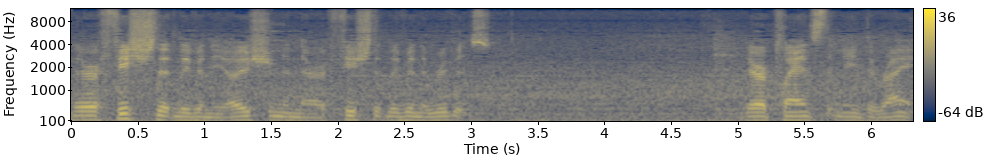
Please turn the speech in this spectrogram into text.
there are fish that live in the ocean and there are fish that live in the rivers. There are plants that need the rain.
